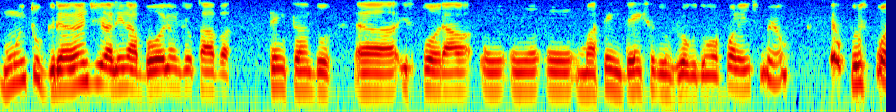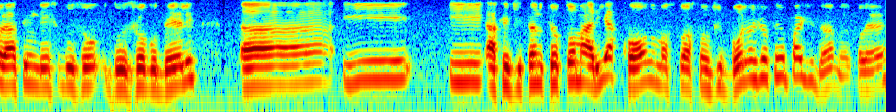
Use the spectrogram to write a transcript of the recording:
muito grande ali na bolha, onde eu estava tentando uh, explorar um, um, uma tendência do jogo de um oponente meu. Eu fui explorar a tendência do, jo do jogo dele uh, e, e, acreditando que eu tomaria call numa situação de bolha onde eu tenho par de dama. Eu falei, é,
